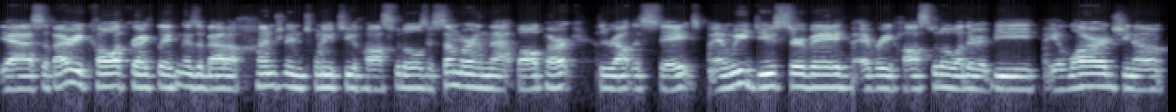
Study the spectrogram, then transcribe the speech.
Yeah, so if I recall correctly, I think there's about 122 hospitals or somewhere in that ballpark throughout the state. And we do survey every hospital, whether it be a large, you know,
